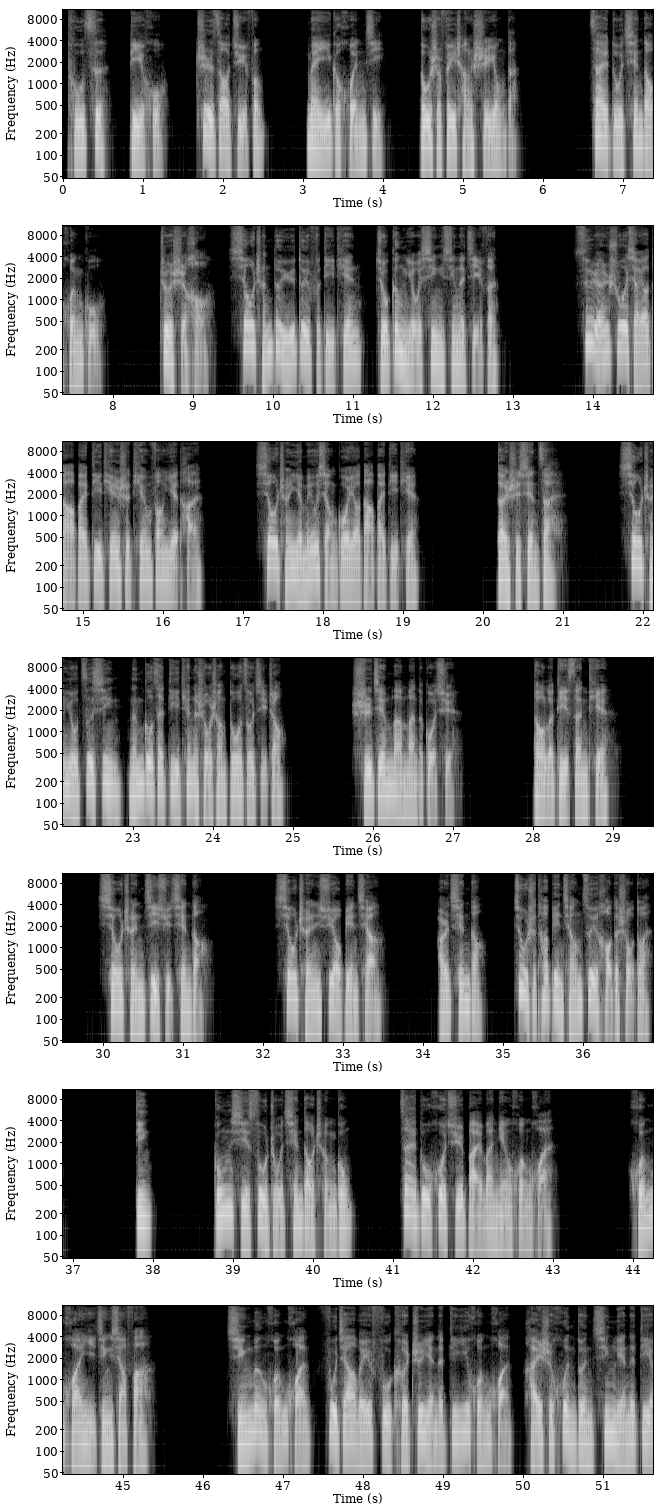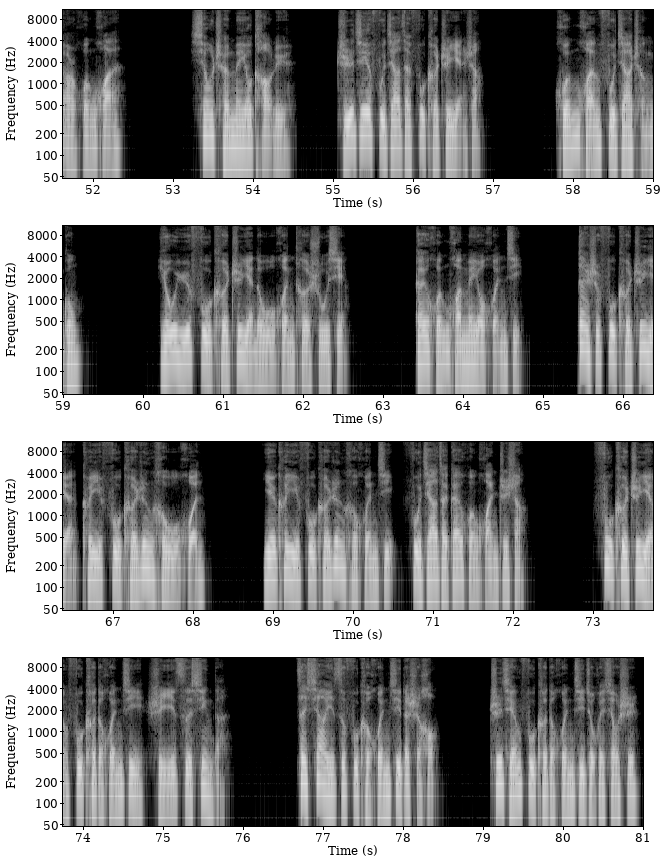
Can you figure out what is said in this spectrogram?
突刺、庇护、制造飓风，每一个魂技都是非常实用的。再度签到魂骨，这时候萧晨对于对付帝天就更有信心了几分。虽然说想要打败帝天是天方夜谭。萧晨也没有想过要打败帝天，但是现在，萧晨有自信能够在帝天的手上多走几招。时间慢慢的过去，到了第三天，萧晨继续签到。萧晨需要变强，而签到就是他变强最好的手段。丁，恭喜宿主签到成功，再度获取百万年魂环，魂环已经下发。请问魂环附加为复刻之眼的第一魂环，还是混沌青莲的第二魂环？萧晨没有考虑，直接附加在复刻之眼上。魂环附加成功。由于复刻之眼的武魂特殊性，该魂环没有魂技，但是复刻之眼可以复刻任何武魂，也可以复刻任何魂技附加在该魂环之上。复刻之眼复刻的魂技是一次性的。在下一次复刻魂技的时候，之前复刻的魂技就会消失。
